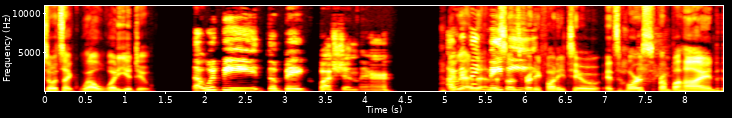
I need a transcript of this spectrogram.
So it's like, well, what do you do? That would be the big question there. I would think th- maybe this one's pretty funny too. It's horse from behind,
